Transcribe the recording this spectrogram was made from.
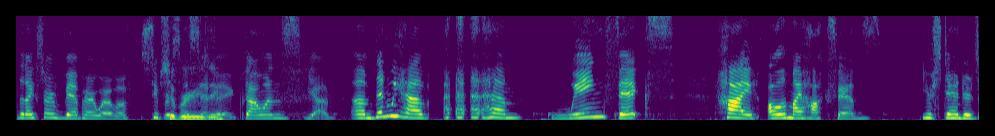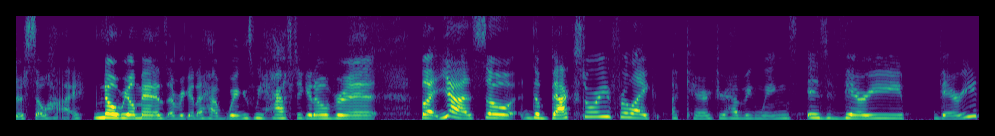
The next one, Vampire Werewolf, super, Super easy. specific. That one's yeah. Um, then we have Wing Fics. Hi, all of my Hawks fans. Your standards are so high. No real man is ever gonna have wings. We have to get over it. But yeah, so the backstory for like a character having wings is very varied,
